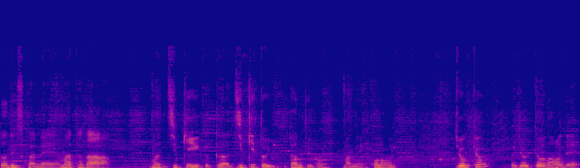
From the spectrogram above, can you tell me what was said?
どうですかね？まあただまあ、時期が時期という何ていうのまあねこの状況状況なので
